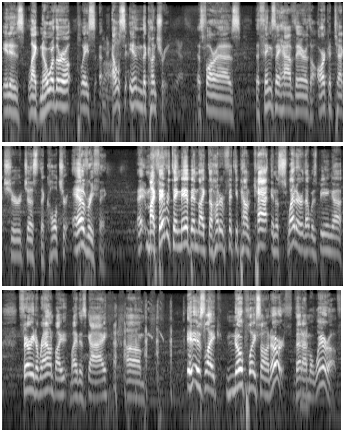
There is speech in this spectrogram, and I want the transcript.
It is like no other place else in the country, as far as the things they have there, the architecture, just the culture, everything. Uh, My favorite thing may have been like the 150 pound cat in a sweater that was being uh, ferried around by by this guy. Um, it is like no place on earth that I'm aware of.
